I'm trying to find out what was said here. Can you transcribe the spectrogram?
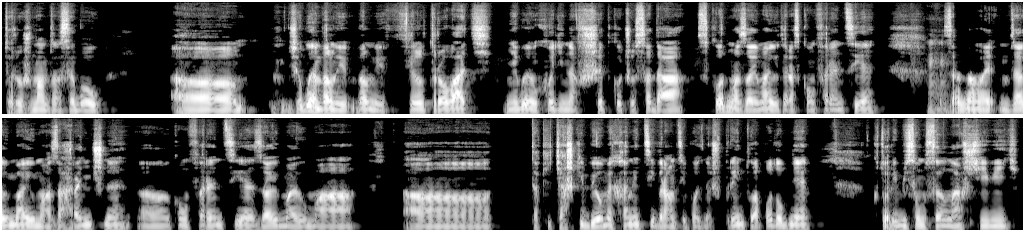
ktoré už mám za sebou, uh, že budem veľmi, veľmi filtrovať, nebudem chodiť na všetko, čo sa dá. Skôr ma zaujímajú teraz konferencie, Mm-hmm. Zaujímajú, zaujímajú ma zahraničné uh, konferencie, zaujímajú ma uh, takí ťažkí biomechanici v rámci povedzme šprintu a podobne, ktorý by som chcel navštíviť.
